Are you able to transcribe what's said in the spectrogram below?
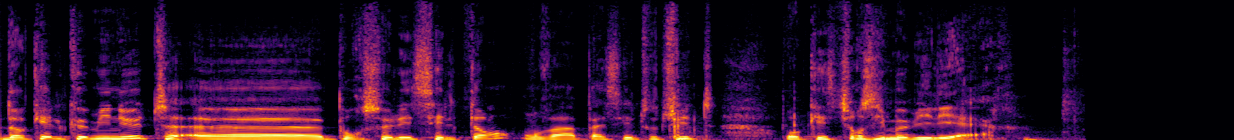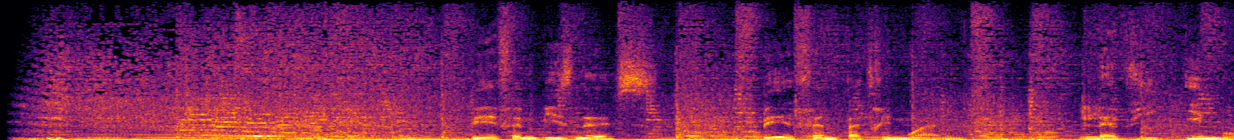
dans quelques minutes. Euh, pour se laisser le temps, on va passer tout de suite aux questions immobilières. BFM Business, BFM Patrimoine, la vie immo.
